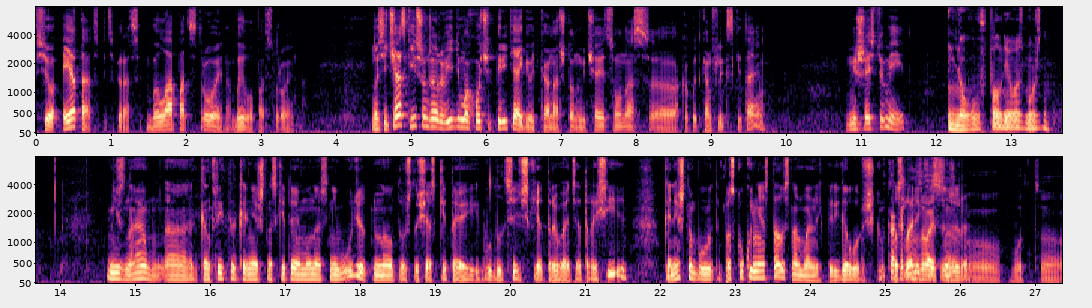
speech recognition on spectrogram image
все это, спецоперация, была подстроена, было подстроено. Но сейчас Кишинджер, видимо, хочет перетягивать канат. Что намечается у нас э, какой-то конфликт с Китаем? Ми-6 умеет. Ну, вполне возможно. Не знаю. А, конфликта, конечно, с Китаем у нас не будет, но то, что сейчас Китай будут всячески отрывать от России, конечно, будет. Поскольку не осталось нормальных переговорщиков, как послали это называется? Киссинджера. Э, вот Э,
